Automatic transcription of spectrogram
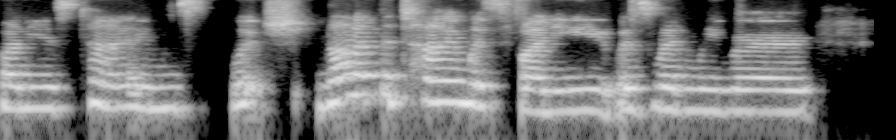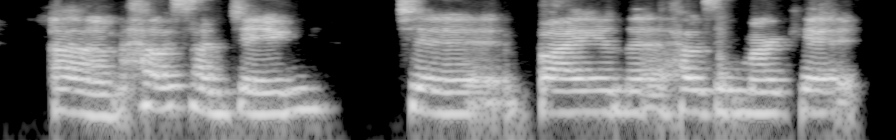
funniest times, which not at the time was funny. It was when we were um, house hunting to buy in the housing market.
